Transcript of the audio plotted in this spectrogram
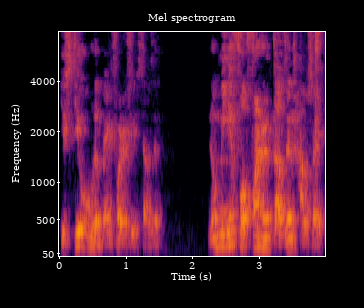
you still owe the bank for a 450,000. You know, meaning for 500,000 house, right?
